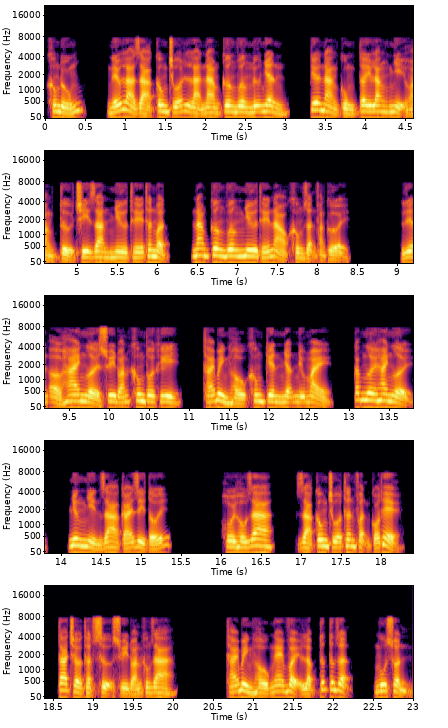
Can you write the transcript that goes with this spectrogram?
Không đúng, nếu là giả công chúa là Nam Cương Vương nữ nhân, kia nàng cùng Tây Lăng nhị hoàng tử chi gian như thế thân mật, Nam Cương Vương như thế nào không giận phản cười. Liên ở hai người suy đoán không thôi khi, Thái Bình Hầu không kiên nhẫn như mày, các ngươi hai người, nhưng nhìn ra cái gì tới. Hồi hầu ra, giả công chúa thân phận có thể, ta chờ thật sự suy đoán không ra. Thái Bình Hầu nghe vậy lập tức tức giận, ngu xuẩn,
